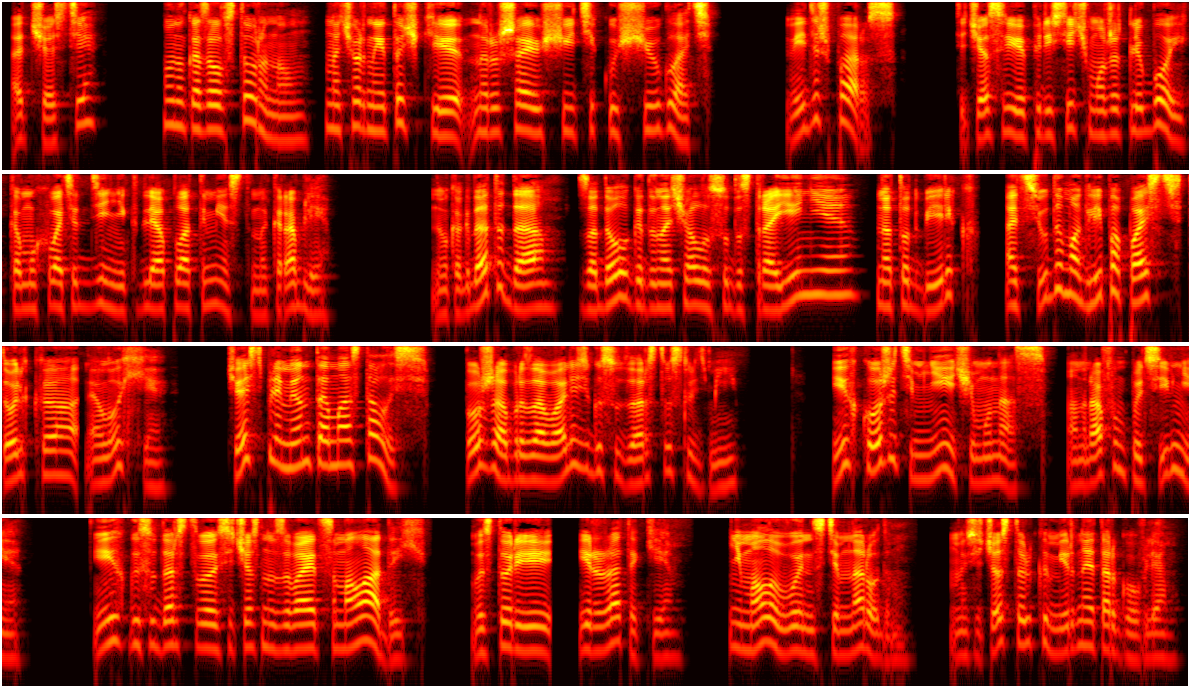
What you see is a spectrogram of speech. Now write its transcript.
Отчасти. Он указал в сторону, на черные точки, нарушающие текущую гладь. «Видишь парус? Сейчас ее пересечь может любой, кому хватит денег для оплаты места на корабле. Но когда-то да, задолго до начала судостроения, на тот берег, отсюда могли попасть только элохи. Часть племен там и осталась. Позже образовались государства с людьми. Их кожа темнее, чем у нас, а нрав импульсивнее. Их государство сейчас называется Маладой, в истории Ирратаки немало войн с тем народом, но сейчас только мирная торговля.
